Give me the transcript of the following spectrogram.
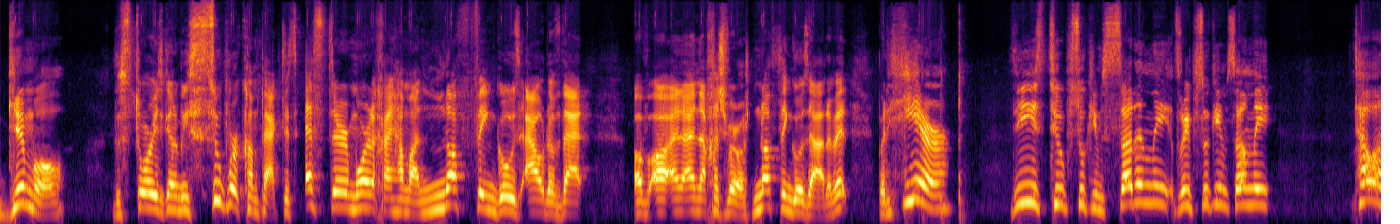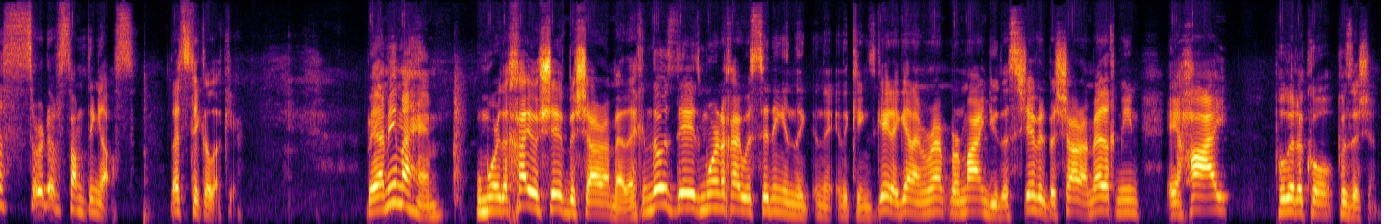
Gimel, the story is going to be super compact. It's Esther, Mordechai, Haman. Nothing goes out of that, of uh, and, and Achashverosh. Nothing goes out of it. But here, these two psukim suddenly, three psukim suddenly tell us sort of something else. Let's take a look here. In those days, Mordechai was sitting in the, in the, in the king's gate. Again, I rem- remind you, the Shevet Bashar Melech mean a high political position.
